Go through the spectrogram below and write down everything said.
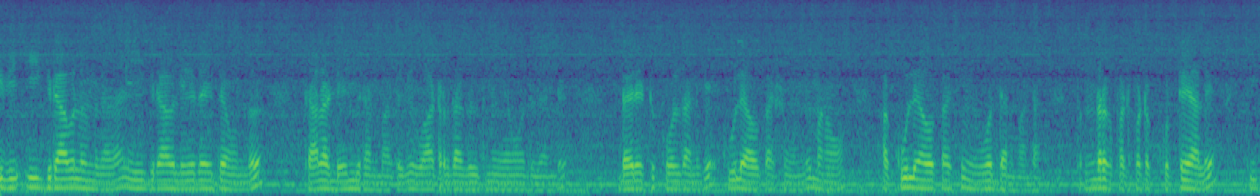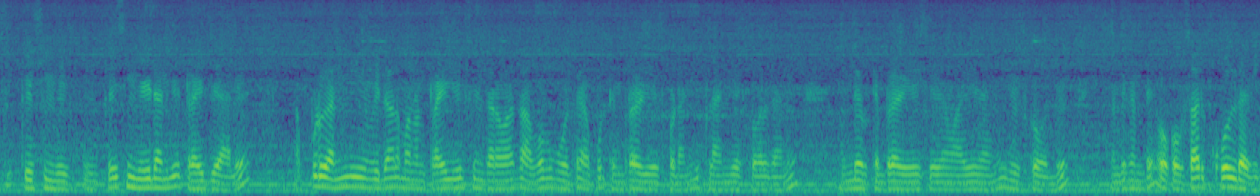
ఇది ఈ గ్రావెల్ ఉంది కదా ఈ గ్రావెల్ ఏదైతే ఉందో చాలా డేంజర్ అనమాట ఇది వాటర్ తగులుతున్న ఏమవుతుందంటే డైరెక్ట్ కూలడానికి కూలే అవకాశం ఉంది. మనం ఆ కూలే అవకాశం ఇవ్వద్దు అనమాట తొందరగా పటపట కొట్టేయాలి. తీసి కేసింగ్ వేసి కేసింగ్ వేయడానికి ట్రై చేయాలి. అప్పుడు అన్ని విధాలు మనం ట్రై చేసిన తర్వాత అవ్వకపోతే అప్పుడు టెంపరీ చేసుకోవడానికి ప్లాన్ చేసుకోవాలి కానీ ముందే టెంపరీ చేసేయడం అది కానీ అని చూసుకోవద్దు. ఎందుకంటే ఒక్కొక్కసారి కోల్ది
